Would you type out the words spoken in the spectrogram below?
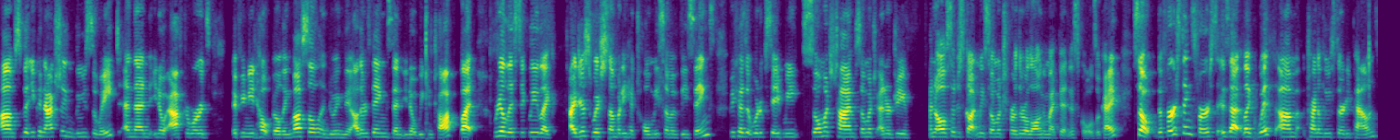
um, so that you can actually lose the weight, and then you know afterwards if you need help building muscle and doing the other things, then you know we can talk. But realistically, like I just wish somebody had told me some of these things because it would have saved me so much time, so much energy, and also just gotten me so much further along in my fitness goals. Okay. So the first things first is that like with um trying to lose 30 pounds,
